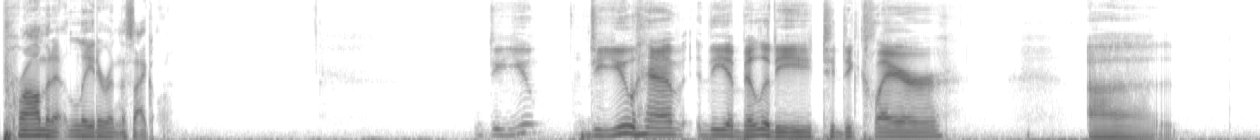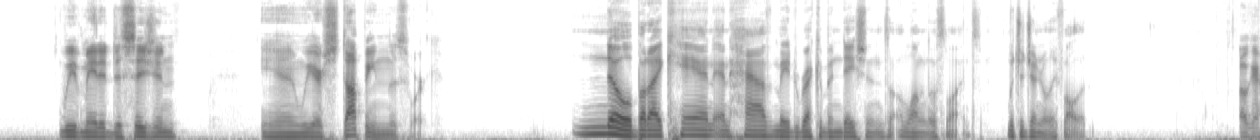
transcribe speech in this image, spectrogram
prominent later in the cycle. Do you do you have the ability to declare? Uh, we've made a decision, and we are stopping this work. No, but I can and have made recommendations along those lines, which are generally followed. Okay.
